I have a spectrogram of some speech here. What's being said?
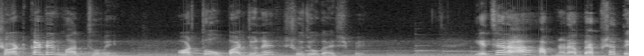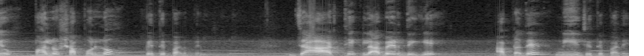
শর্টকাটের মাধ্যমে অর্থ উপার্জনের সুযোগ আসবে। এছাড়া আপনারা ব্যবসাতেও ভালো সাফল্য পেতে পারবেন, যা আর্থিক লাভের দিকে আপনাদের নিয়ে যেতে পারে।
